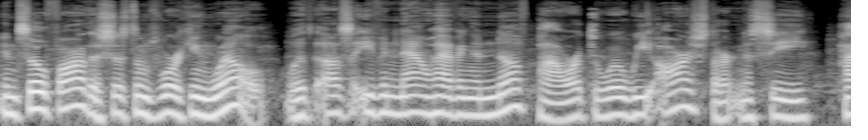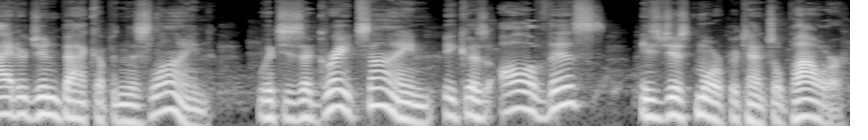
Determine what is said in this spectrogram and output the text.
And so far, the system's working well, with us even now having enough power to where we are starting to see hydrogen back up in this line, which is a great sign because all of this is just more potential power.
